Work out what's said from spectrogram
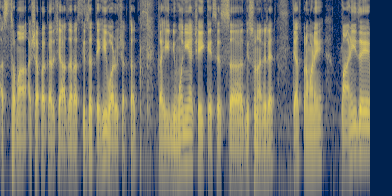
अस्थमा अशा प्रकारचे आजार असतील तर तेही वाढू शकतात. काही न्युमोनियाचेही केसेस दिसून आलेले आहेत. त्याचप्रमाणे पाणी जे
